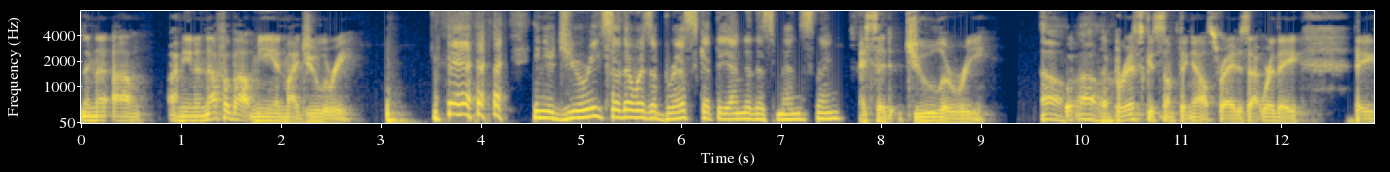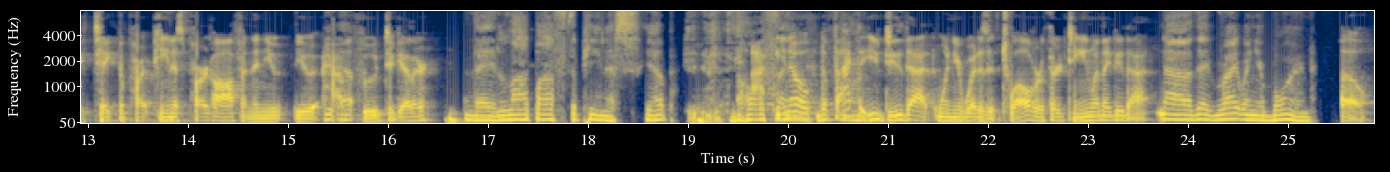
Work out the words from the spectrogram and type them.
and um, I mean, enough about me and my jewelry. in your jewelry. So there was a brisk at the end of this men's thing. I said jewelry. Oh, A oh, brisk is something else, right? Is that where they they take the part, penis part off and then you you have Yep. food together? they lop off the penis. Yep, the whole thing. You know, the fact that you do that when you're what is it, twelve or thirteen when they do that? no, they, right when you're born. Oh,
